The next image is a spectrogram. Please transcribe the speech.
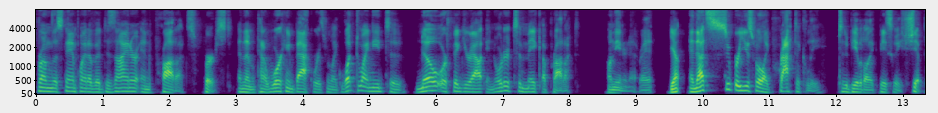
from the standpoint of a designer and products first, and then kind of working backwards from like, what do I need to know or figure out in order to make a product on the internet, right? Yep. And that's super useful, like practically, to be able to like basically ship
